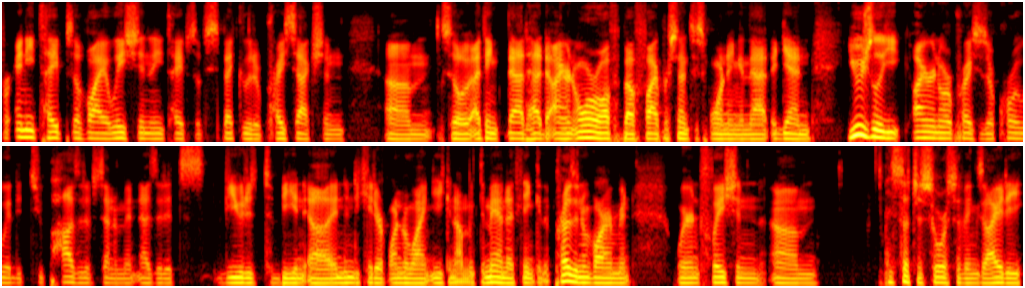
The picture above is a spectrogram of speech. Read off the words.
for any types of violation, any types of speculative price action. Um, so I think that had iron ore off about 5% this morning. And that, again, usually iron ore prices are correlated to positive sentiment as it's viewed to be an, uh, an indicator of underlying economic demand. I think in the present environment where inflation um, is such a source of anxiety,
